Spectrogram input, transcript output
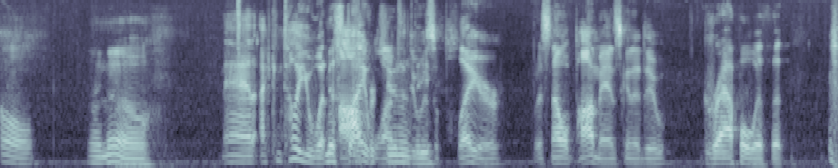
Oh, I know. man, I can tell you what Missed I want to do as a player, but it's not what Potman's gonna do. Grapple with it.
